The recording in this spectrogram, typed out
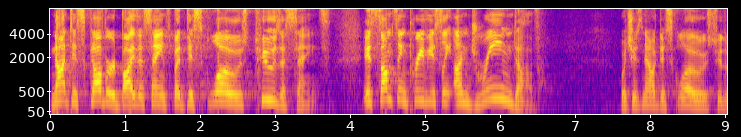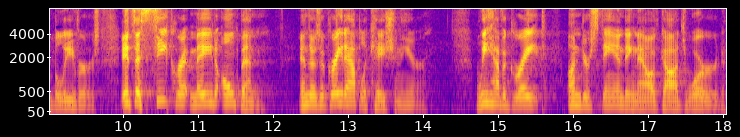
Not discovered by the saints, but disclosed to the saints. It's something previously undreamed of, which is now disclosed to the believers. It's a secret made open, and there's a great application here. We have a great understanding now of God's word,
